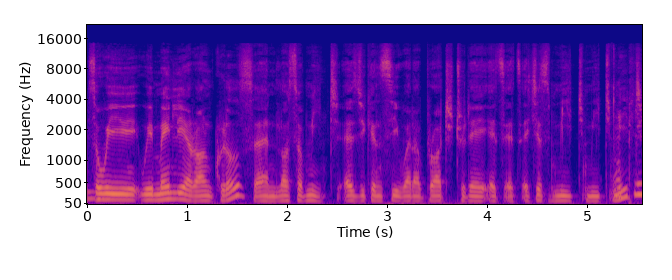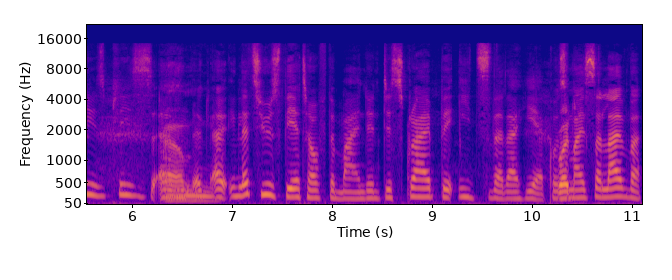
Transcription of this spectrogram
So we, we mainly around grills and lots of meat. As you can see, what I brought today, it's, it's, it's just meat, meat, Uh, meat. Please, please, um, Um, uh, let's use theatre of the mind and describe the eats that are here because my saliva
